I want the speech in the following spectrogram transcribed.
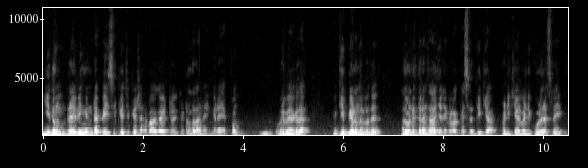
ഇതും ഡ്രൈവിങ്ങിന്റെ ബേസിക് എഡ്യൂക്കേഷന്റെ ഭാഗമായിട്ട് കിട്ടേണ്ടതാണ്. എങ്ങനെ എപ്പം ഒരു വേഗത കീപ്പ് ചെയ്യണം എന്നുള്ളത് അതുകൊണ്ട് ഇത്തരം സാഹചര്യങ്ങളൊക്കെ ശ്രദ്ധിക്കുക പഠിക്കാൻ വേണ്ടി കൂടുതൽ ശ്രമി-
